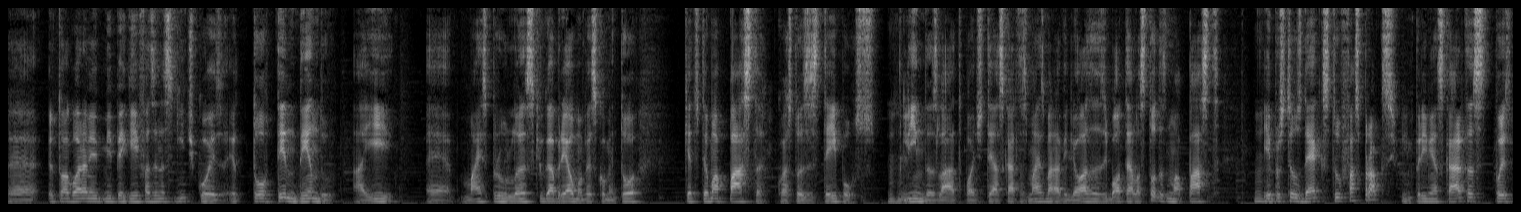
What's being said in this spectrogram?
é, eu tô agora me, me peguei fazendo a seguinte coisa. Eu tô tendendo aí é, mais pro lance que o Gabriel uma vez comentou, que é tu ter uma pasta com as tuas staples lindas lá. Tu pode ter as cartas mais maravilhosas e bota elas todas numa pasta. E aí pros teus decks tu faz proxy, imprime as cartas, pois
